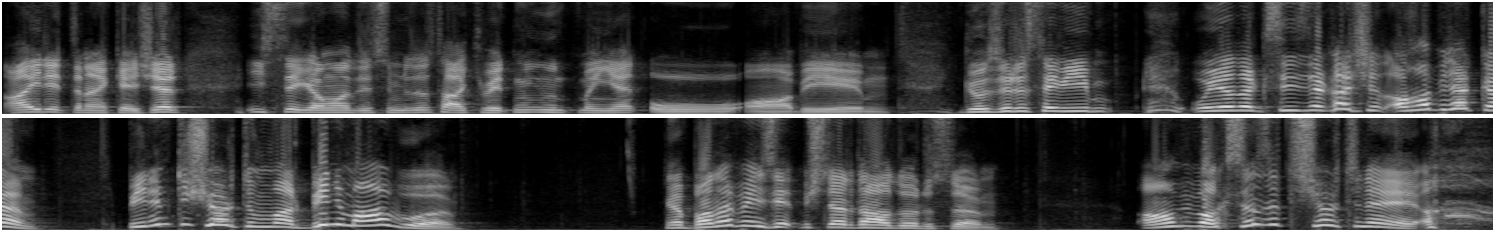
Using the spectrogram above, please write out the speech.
Ayrıca arkadaşlar Instagram adresimizi takip etmeyi unutmayın yani. Oo abi. Gözünü seveyim. Uyanık siz de kaçın. Aha bir dakika. Benim tişörtüm var. Benim abi bu. Ya bana benzetmişler daha doğrusu. Abi baksanıza tişörtüne.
